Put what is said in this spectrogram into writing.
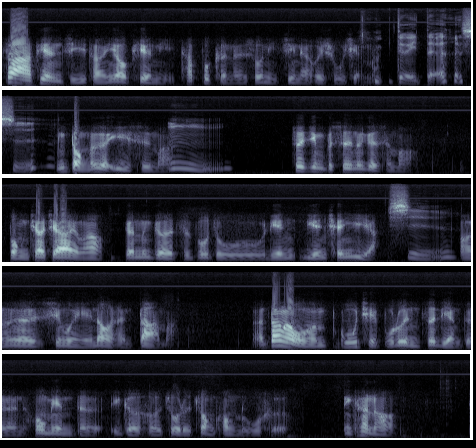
诈骗集团要骗你，他不可能说你进来会输钱嘛？对的，是。你懂那个意思吗？嗯。最近不是那个什么，蹦恰恰有没有？跟那个直播主连连千亿啊？是。啊，那个新闻也闹得很大嘛。啊，当然我们姑且不论这两个人后面的一个合作的状况如何。你看哦，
